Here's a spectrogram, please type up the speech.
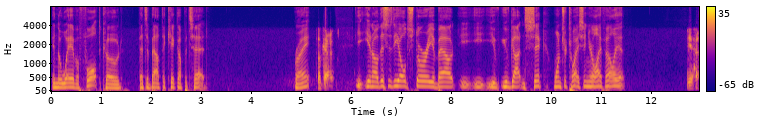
in the way of a fault code that's about to kick up its head? Right? Okay. You know, this is the old story about you've you've gotten sick once or twice in your life, Elliot. Yeah,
